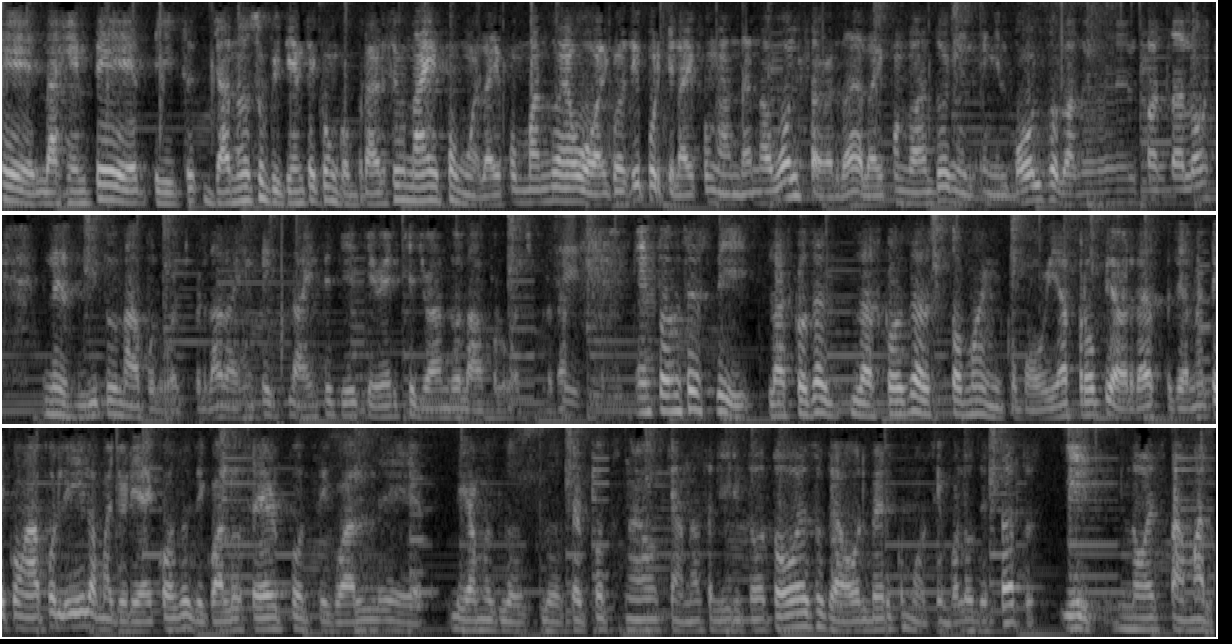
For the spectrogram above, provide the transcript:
eh, la gente dice, ya no es suficiente con comprarse un iPhone o el iPhone más nuevo o algo así, porque el iPhone anda en la bolsa, ¿verdad? El iPhone lo ando en el, en el bolso, lo ando en el pantalón, necesito un Apple Watch, ¿verdad? La gente, la gente tiene que ver que yo ando el Apple Watch, ¿verdad? Sí, sí, Entonces, sí, las cosas, las cosas toman como vida propia, ¿verdad? Especialmente con Apple y la mayoría de cosas, igual los AirPods, igual, eh, digamos, los, los AirPods nuevos que van a salir y todo, todo eso se va a volver como símbolos de estatus. Y no es mal.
